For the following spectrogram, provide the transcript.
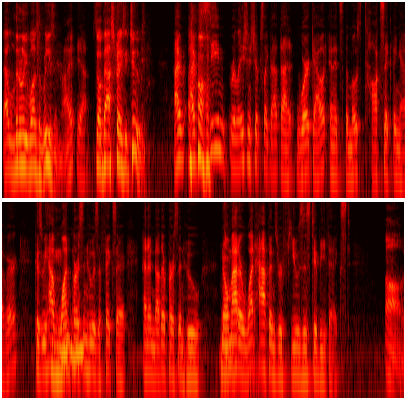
That literally was the reason, right? Yeah. So that's crazy too. I've I've seen relationships like that that work out, and it's the most toxic thing ever because we have mm-hmm. one person who is a fixer and another person who, no mm-hmm. matter what happens, refuses to be fixed. Oh.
